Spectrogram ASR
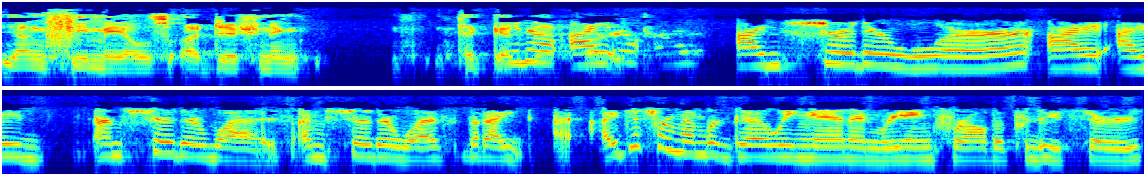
young females auditioning to get you know, that part. I, I'm sure there were. I, I, I'm sure there was. I'm sure there was. But I, I just remember going in and reading for all the producers.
